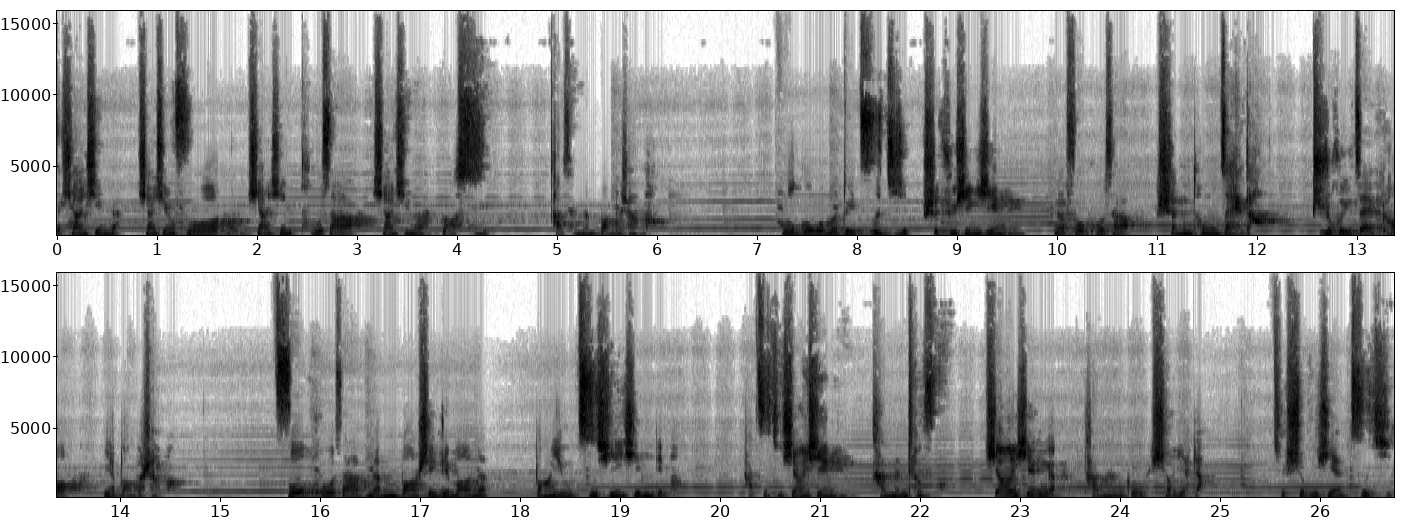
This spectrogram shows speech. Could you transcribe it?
再相信啊，相信佛，相信菩萨，相信啊老师，他才能帮得上忙。如果我们对自己失去信心，那佛菩萨神通再大，智慧再高，也帮不上忙。佛菩萨能帮谁的忙呢？帮有自信心的忙。他自己相信，他能成佛；相信啊，他能够消业障。所以，首先自己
